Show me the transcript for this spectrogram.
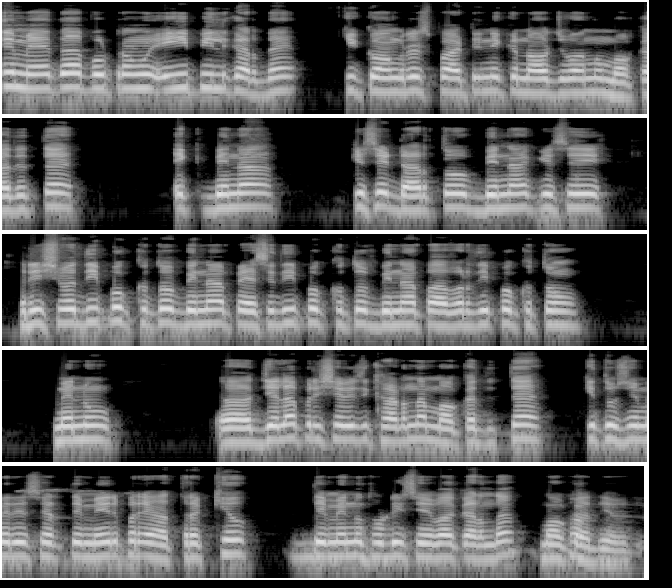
ਤੇ ਮੈਂ ਤਾਂ ਵੋਟਰਾਂ ਨੂੰ ਇਹੀ ਅਪੀਲ ਕਰਦਾ ਕਿ ਕਾਂਗਰਸ ਪਾਰਟੀ ਨੇ ਇੱਕ ਨੌਜਵਾਨ ਨੂੰ ਮੌਕਾ ਦਿੱਤਾ ਇੱਕ ਬਿਨਾ ਕਿਸੇ ਡਰ ਤੋਂ ਬਿਨਾ ਕਿਸੇ ਰਿਸ਼ਵਤ ਦੀ ਭੁੱਖ ਤੋਂ ਬਿਨਾ ਪੈਸੇ ਦੀ ਭੁੱਖ ਤੋਂ ਬਿਨਾ ਪਾਵਰ ਦੀ ਭੁੱਖ ਤੋਂ ਮੈਨੂੰ ਜ਼ਿਲ੍ਹਾ ਪਰਿਸ਼ਦ ਵਿੱਚ ਖੜਨ ਦਾ ਮੌਕਾ ਦਿੱਤਾ ਹੈ ਕਿ ਤੁਸੀਂ ਮੇਰੇ ਸਿਰ ਤੇ ਮਿਹਰ ਭਰੇ ਹੱਥ ਰੱਖਿਓ ਤੇ ਮੈਨੂੰ ਤੁਹਾਡੀ ਸੇਵਾ ਕਰਨ ਦਾ ਮੌਕਾ ਦਿਓ ਜੀ।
